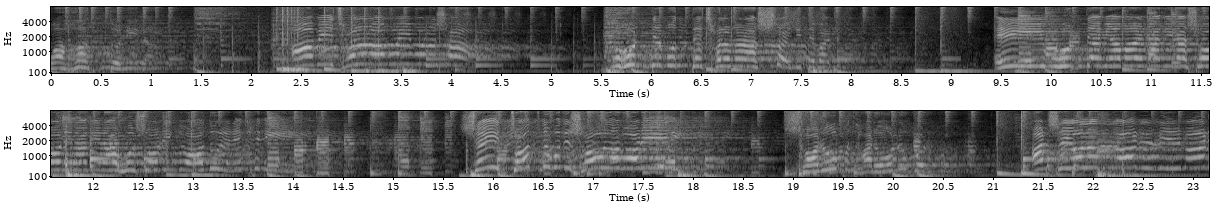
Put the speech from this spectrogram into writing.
মাহাত্ম লীলা। আমি ছলনাময়ী মনসা। মুহূর্তের মধ্যে ছলনার আশ্রয় নিতে পারি। নাগের নাগের অদূরে রেখে দিয়ে সেই চন্দ্রপতি সৌদাগরের স্বরূপ ধারণ করব। আর সেই অলঙ্কার নির্মাণ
